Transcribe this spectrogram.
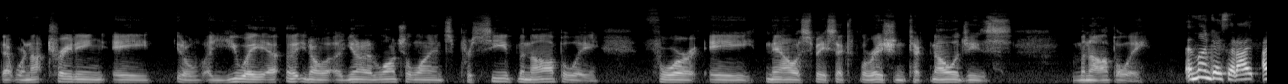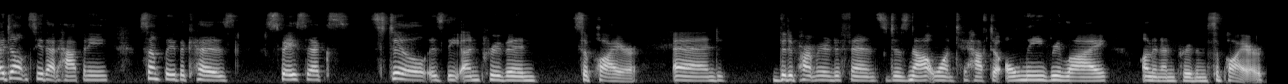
That we're not trading a you know a UA uh, you know a United Launch Alliance perceived monopoly for a now a space exploration technologies monopoly. And like I said, I, I don't see that happening simply because SpaceX still is the unproven supplier. And the Department of Defense does not want to have to only rely on an unproven supplier.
